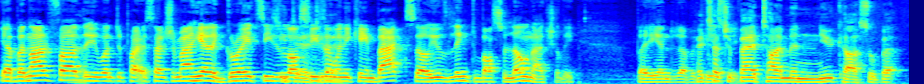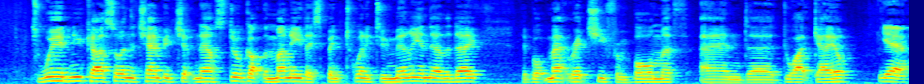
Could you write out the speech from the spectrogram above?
Yeah. But Narfa, they went to Paris Saint Germain. He had a great season He last did, season yeah. when he came back. So he was linked to Barcelona actually, but he ended up at Had PSG. such a bad time in Newcastle, but it's weird. Newcastle in the Championship now still got the money. They spent 22 million the other day. They bought Matt Ritchie from Bournemouth and uh, Dwight Gayle. Yeah.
